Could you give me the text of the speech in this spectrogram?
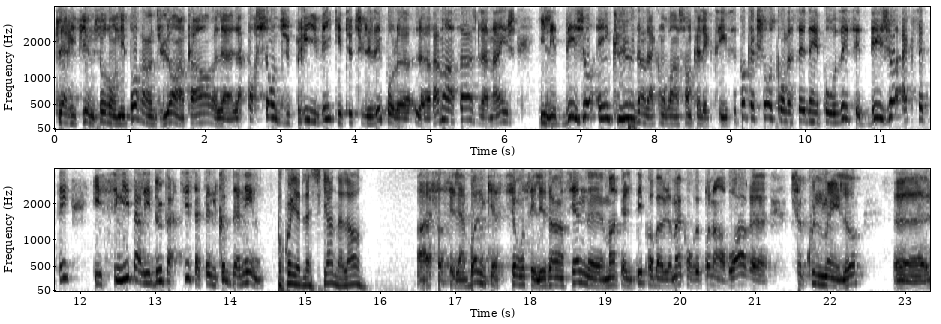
clarifier une chose. On n'est pas rendu là encore. La, portion du privé qui est utilisée pour le, ramassage de la neige, il est déjà inclus dans la convention collective. C'est pas quelque chose qu'on essaie d'imposer. C'est déjà accepté et signé par les deux parties. Ça fait une couple d'années. Pourquoi il y a de la chicane alors? Ah, ça, c'est la bonne question. C'est les anciennes euh, mentalités, probablement, qu'on veut pas en voir euh, ce coup de main-là. Euh,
